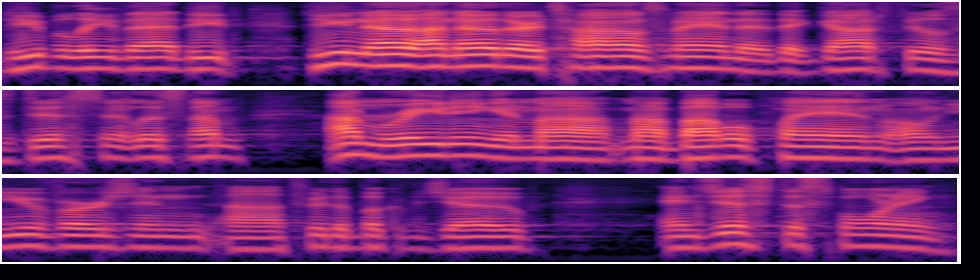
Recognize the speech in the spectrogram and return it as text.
Do you believe that? Do you, do you know? I know there are times, man, that, that God feels distant. Listen, I'm, I'm reading in my, my Bible plan on YouVersion uh, through the book of Job. And just this morning,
